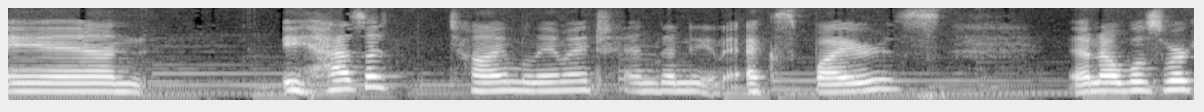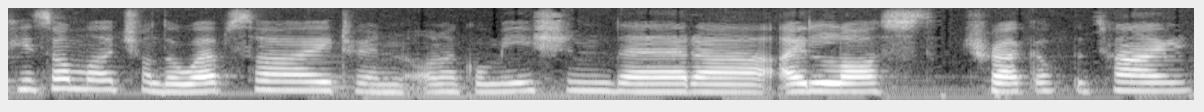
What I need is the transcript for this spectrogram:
And it has a time limit and then it expires. And I was working so much on the website and on a commission that uh, I lost track of the time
